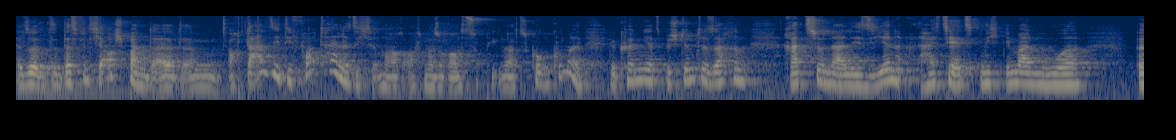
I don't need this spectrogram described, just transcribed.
also das finde ich auch spannend, ähm, auch da sieht die Vorteile sich immer auch, auch mal so rauszupicken, auch zu gucken, guck mal, wir können jetzt bestimmte Sachen rationalisieren, heißt ja jetzt nicht immer nur äh,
